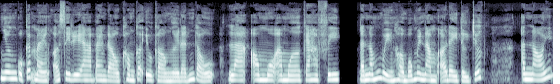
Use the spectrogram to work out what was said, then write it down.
nhưng cuộc cách mạng ở Syria ban đầu không có yêu cầu người lãnh tụ là ông Muammar Gaddafi đã nắm quyền hơn 40 năm ở đây từ chức. Anh nói,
